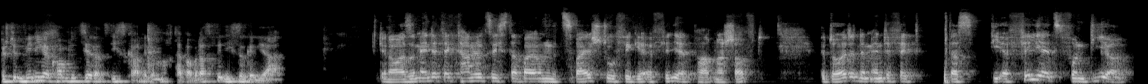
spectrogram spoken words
Bestimmt weniger kompliziert, als ich es gerade gemacht habe, aber das finde ich so genial. Genau, also im Endeffekt handelt es sich dabei um eine zweistufige Affiliate-Partnerschaft. Bedeutet im Endeffekt, dass die Affiliates von dir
